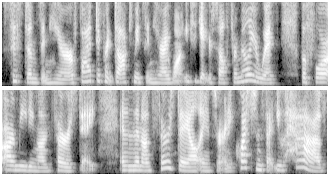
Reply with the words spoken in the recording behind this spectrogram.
systems in here or five different documents in here I want you to get yourself familiar with before our meeting on Thursday. And then on Thursday, I'll answer any questions that you have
